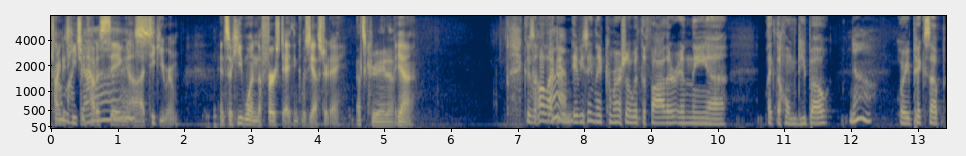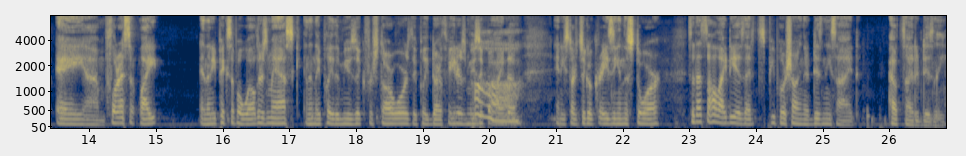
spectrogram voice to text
trying Oh to my teach him how to sing uh, gosh. Tiki Room. And so he won the first day. I think it was yesterday. That's creative. Yeah. Because the How whole idea. Have you seen the commercial with the father in the uh, like the Home Depot No. where he picks up a um, fluorescent light and then he picks up a welder's mask and then they play the music for Star Wars. They play Darth Vader's music behind him, and he starts to go crazy in the store. So that's the whole idea: is that it's, people are showing their Disney side outside of Disney.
